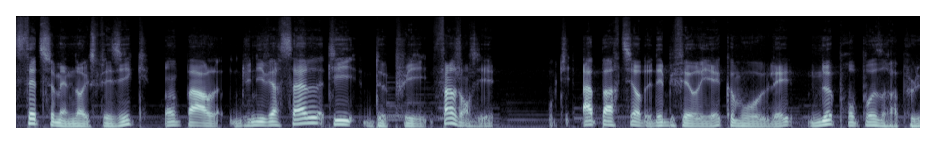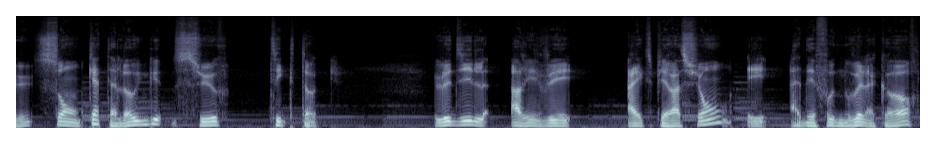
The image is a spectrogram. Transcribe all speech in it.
Cette semaine dans Explicit, on parle d'Universal qui, depuis fin janvier, ou qui à partir de début février, comme vous voulez, ne proposera plus son catalogue sur TikTok. Le deal arrivé à expiration et à défaut de nouvel accord,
